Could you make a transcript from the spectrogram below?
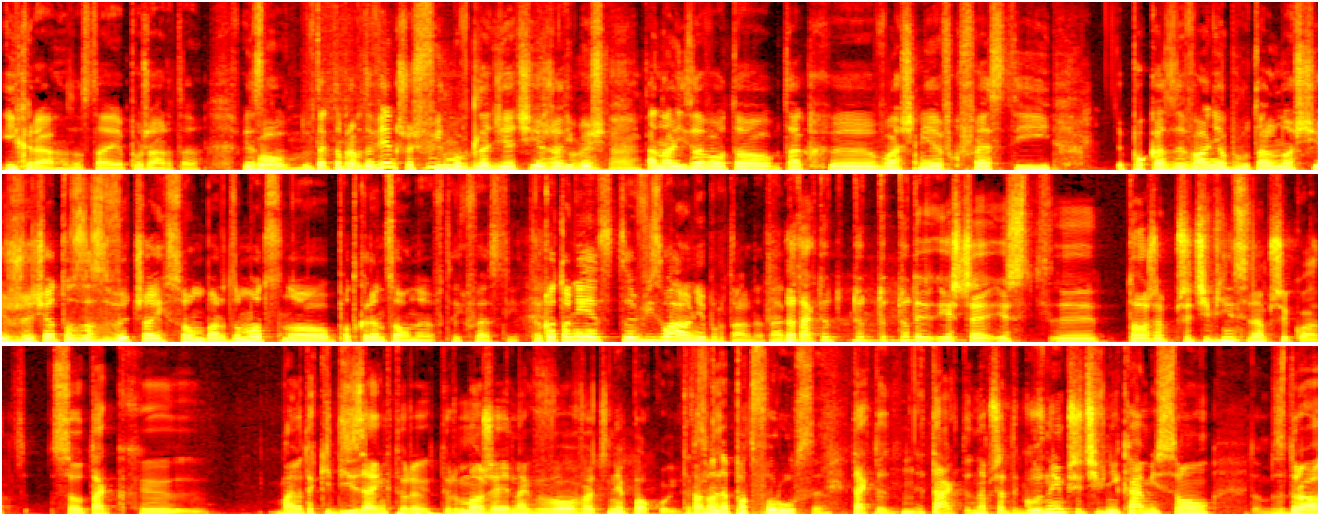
ikra zostaje pożarta. Więc tak naprawdę większość filmów dla dzieci, jeżeli byś analizował to tak y, właśnie w kwestii pokazywania brutalności życia, to zazwyczaj są bardzo mocno podkręcone w tej kwestii. Tylko to nie jest wizualnie brutalne, tak? No tak, tu, tu, tu, tutaj jeszcze jest to, że przeciwnicy na przykład są tak mają taki design, który, który może jednak wywoływać niepokój. Tak zwane potworusy. Tak, to, tak to na przykład głównymi przeciwnikami są,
